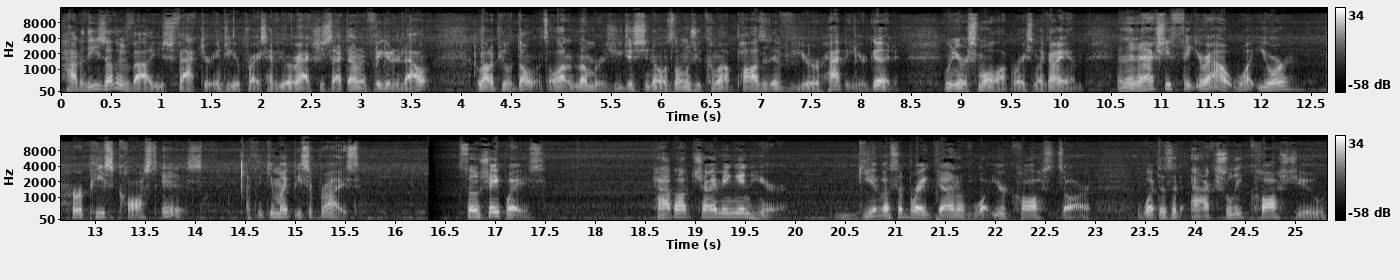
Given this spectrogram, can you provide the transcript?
how do these other values factor into your price? Have you ever actually sat down and figured it out? A lot of people don't. It's a lot of numbers. You just, you know, as long as you come out positive, you're happy, you're good when you're a small operation like I am. And then actually figure out what your per piece cost is. I think you might be surprised. So, Shapeways, how about chiming in here? Give us a breakdown of what your costs are. What does it actually cost you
